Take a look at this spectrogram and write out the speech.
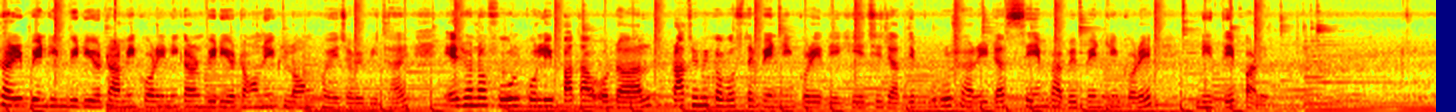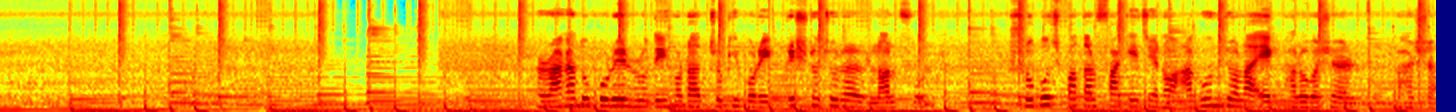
শাড়ির পেন্টিং ভিডিওটা আমি করিনি, কারণ ভিডিওটা অনেক লং হয়ে যাবে বিধায়। এজন্য ফুল, কলি, পাতা ও ডাল প্রাথমিক অবস্থায় পেন্টিং করে দেখিয়েছি, যাতে পুরো শাড়িটা সেমভাবে পেন্টিং করে নিতে পারে রাঙা দুপুরের রোদে হঠাৎ চোখে পড়ে কৃষ্ণচূড়ার লাল ফুল। সবুজ পাতার ফাঁকে যেন আগুন জ্বলা এক ভালোবাসার ভাষা।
